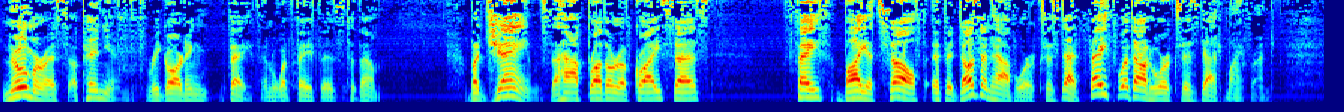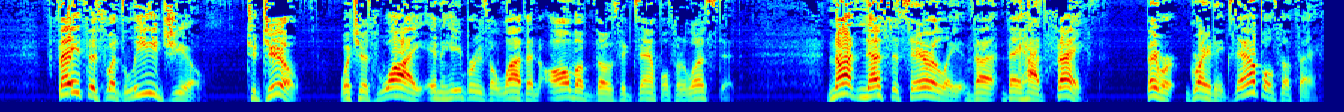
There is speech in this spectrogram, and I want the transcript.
numerous opinions regarding faith and what faith is to them. But James, the half brother of Christ says, faith by itself, if it doesn't have works, is dead. Faith without works is dead, my friend. Faith is what leads you to do, which is why in Hebrews 11 all of those examples are listed. Not necessarily that they had faith. They were great examples of faith.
